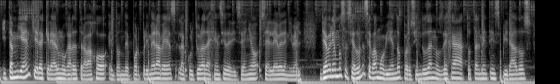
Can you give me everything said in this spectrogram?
y también quiere crear un lugar de trabajo en donde por primera vez la cultura de agencia de diseño se eleve de nivel. Ya veremos hacia dónde se va moviendo, pero sin duda nos deja totalmente inspirados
